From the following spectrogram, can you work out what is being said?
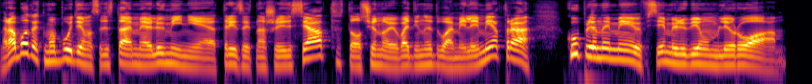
Работать мы будем с листами алюминия 30 на 60 толщиной в 1,2 мм, купленными всеми любимым Леруа.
